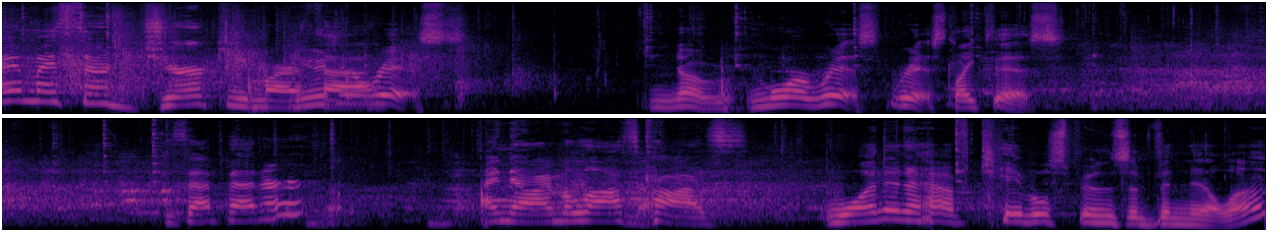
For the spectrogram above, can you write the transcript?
am I so jerky, Martha? Use your wrist. No, more wrist, wrist, like this. Is that better? I know, I'm a lost cause. One and a half tablespoons of vanilla.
